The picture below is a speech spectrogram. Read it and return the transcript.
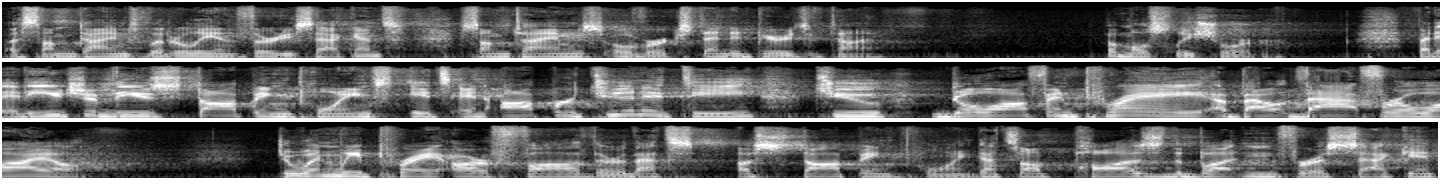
uh, sometimes literally in 30 seconds, sometimes over extended periods of time, but mostly shorter. But at each of these stopping points, it's an opportunity to go off and pray about that for a while to when we pray our Father, that's a stopping point. That's I'll pause the button for a second.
